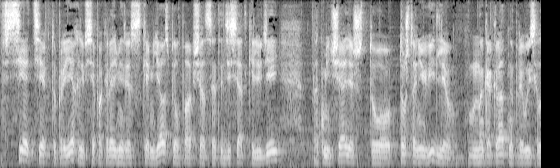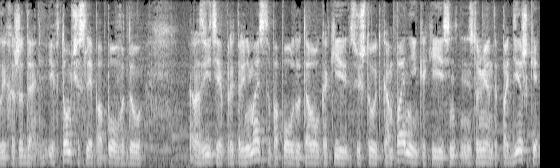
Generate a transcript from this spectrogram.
все те, кто приехали, все, по крайней мере, с кем я успел пообщаться, это десятки людей, отмечали, что то, что они увидели, многократно превысило их ожидания. И в том числе по поводу развития предпринимательства, по поводу того, какие существуют компании, какие есть инструменты поддержки.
